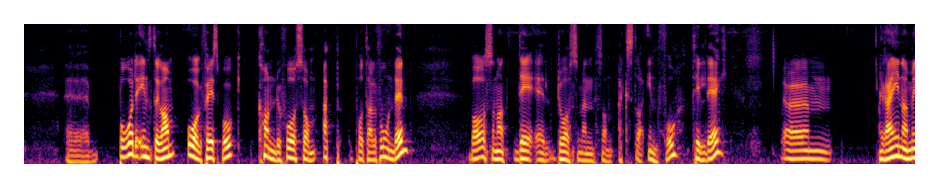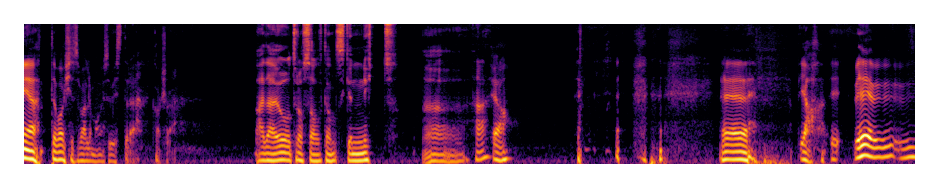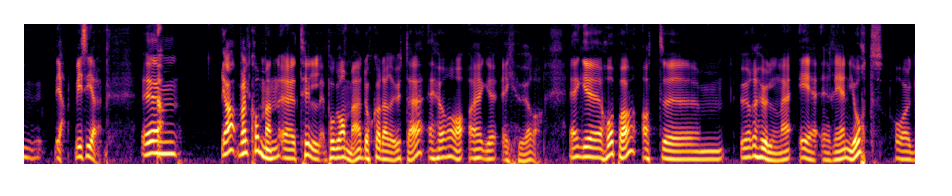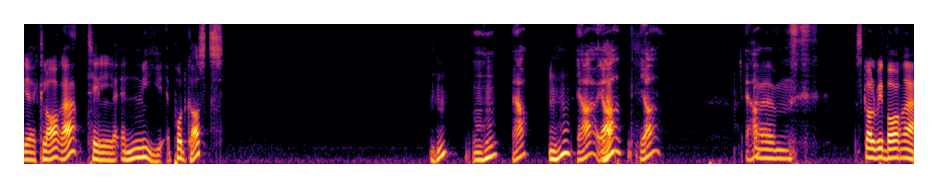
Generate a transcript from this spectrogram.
Eh, både Instagram og Facebook kan du få som app på telefonen din. Bare sånn at det er da som en sånn ekstra info til deg. Um, regner med at det var ikke så veldig mange som visste det, kanskje. Nei, det er jo tross alt ganske nytt. Eh, hæ? Ja. uh, ja. Eh, ja, vi sier det. Um, ja. velkommen eh, til programmet, dere der ute. Jeg hører Jeg, jeg hører. Jeg håper at eh, ørehullene er rengjort og klare til en ny podkast. Mhm. Mhm. Ja. Mhm. Ja, ja, ja. Ja. Um, skal vi bare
